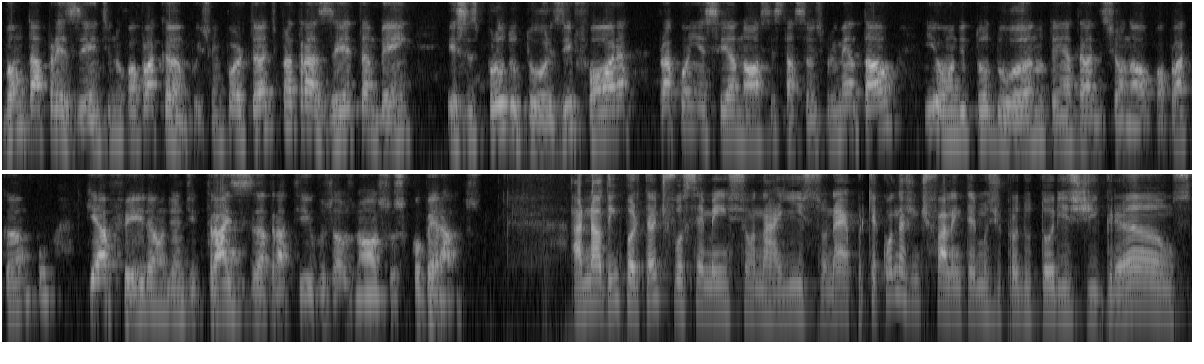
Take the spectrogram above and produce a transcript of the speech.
vão estar presentes no Copla Campo. Isso é importante para trazer também esses produtores de fora para conhecer a nossa estação experimental e onde todo ano tem a tradicional Copla Campo, que é a feira onde a gente traz esses atrativos aos nossos cooperados. Arnaldo, é importante você mencionar isso, né? Porque quando a gente fala em termos de produtores de grãos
